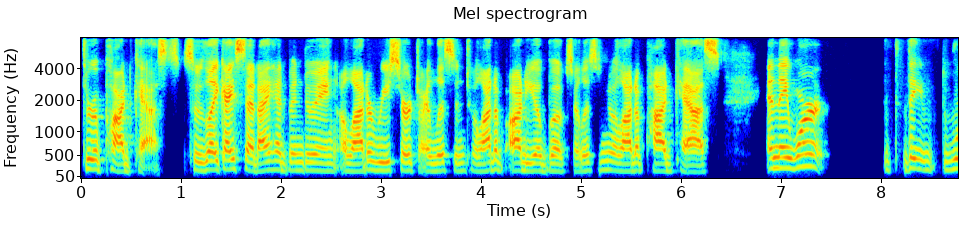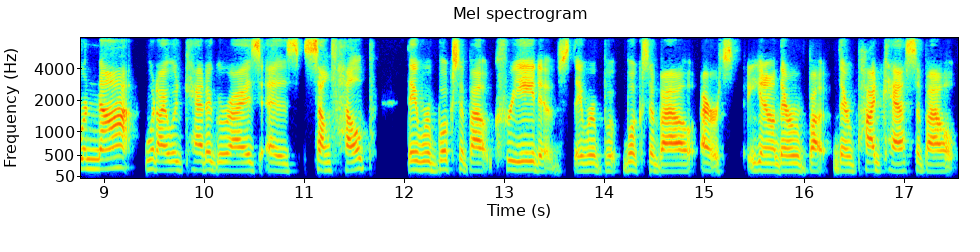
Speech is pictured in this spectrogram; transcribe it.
through a podcast. So, like I said, I had been doing a lot of research. I listened to a lot of audiobooks. I listened to a lot of podcasts and they weren't they were not what i would categorize as self-help. They were books about creatives. They were books about or you know there were about were podcasts about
